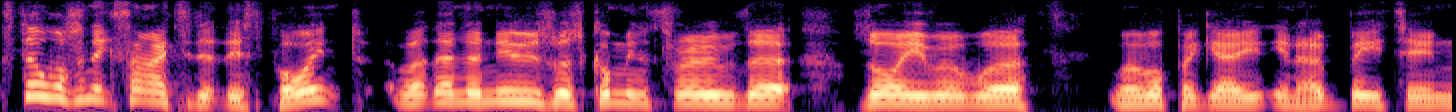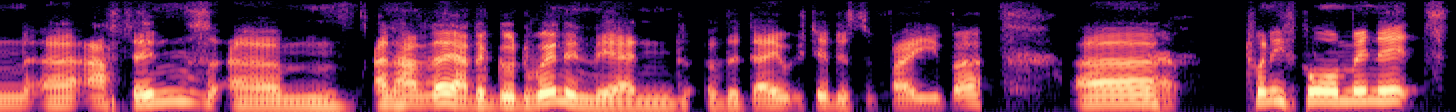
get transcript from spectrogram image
still wasn't excited at this point, but then the news was coming through that Zorya were were up again, you know, beating uh, Athens, um, and had, they had a good win in the end of the day, which did us a favour. Uh, Yeah. 24 minutes,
